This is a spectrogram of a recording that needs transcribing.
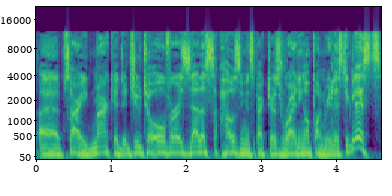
uh, sorry, market due to over zealous housing inspectors writing up unrealistic lists.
